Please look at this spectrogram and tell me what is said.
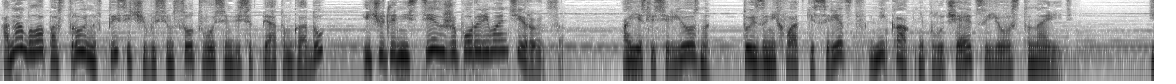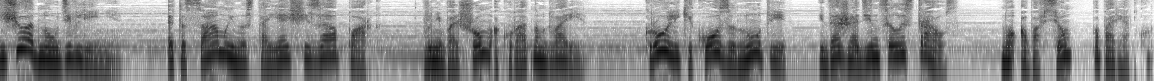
она была построена в 1885 году и чуть ли не с тех же пор и ремонтируется. А если серьезно, то из-за нехватки средств никак не получается ее восстановить. Еще одно удивление – это самый настоящий зоопарк в небольшом аккуратном дворе. Кролики, козы, нутрии и даже один целый страус. Но обо всем по порядку.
